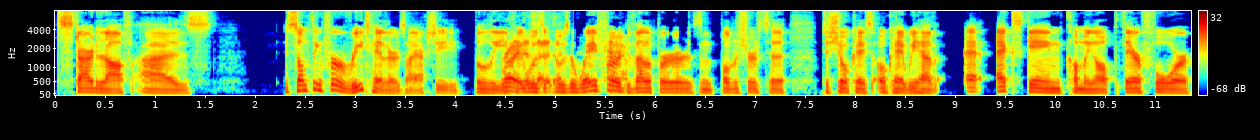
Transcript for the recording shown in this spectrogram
started off as something for retailers. I actually believe Right, it was that- it was a way for yeah. developers and publishers to to showcase. Okay, we have X game coming up, therefore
